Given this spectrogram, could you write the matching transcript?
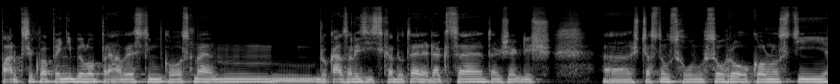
Pár překvapení bylo právě s tím, koho jsme hm, dokázali získat do té redakce, takže když šťastnou souhrou okolností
